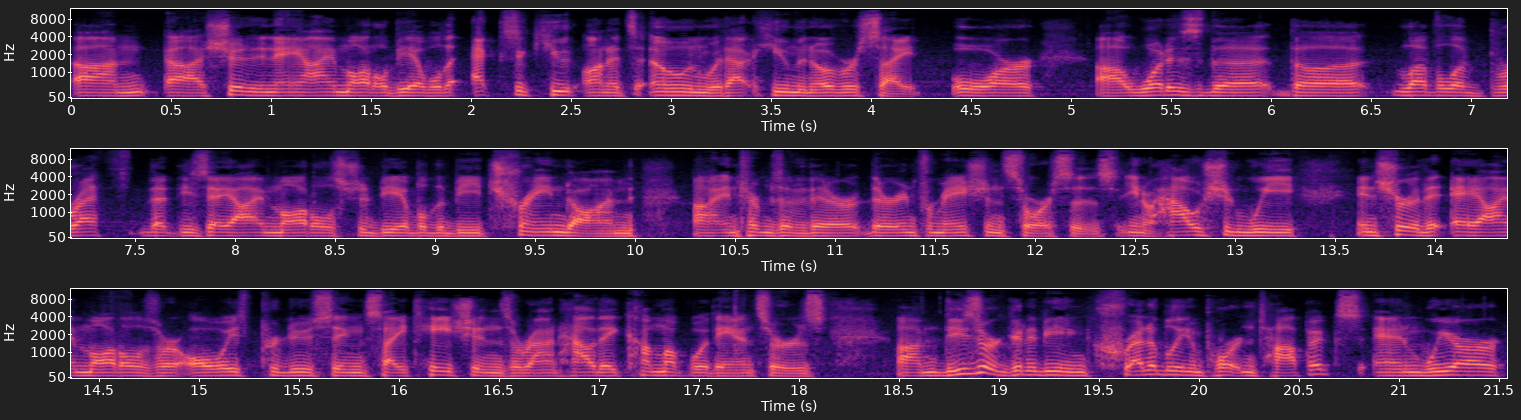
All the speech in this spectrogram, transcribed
um, uh, should an AI model be able to execute on its own without human oversight? Or uh, what is the, the level of breadth that these AI models should be able to be trained on uh, in terms of their, their information sources? You know, how should we ensure that AI models are always producing citations around how they come up with answers? Um, these are going to be incredibly important topics, and we are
